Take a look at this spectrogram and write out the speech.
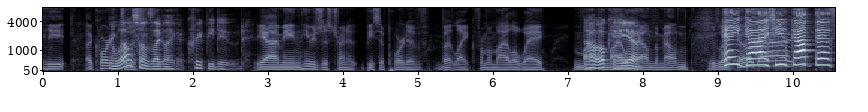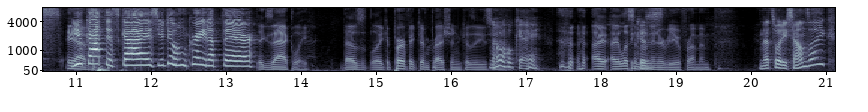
he according to Noel this- sounds like like a creepy dude. yeah. I mean, he was just trying to be supportive, but like from a mile away. Mi- Oh, a okay, mile yeah. down the mountain. He was like, Hey "Go, guys, you got this. Yeah, you got this, guys. You're doing great up there. Exactly. That was like a perfect impression because he's. Oh, know, okay. I I listened to an interview from him. And that's what he sounds like.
